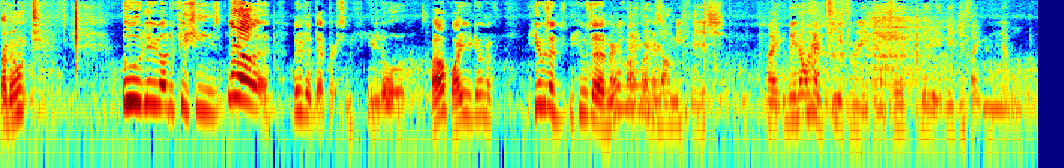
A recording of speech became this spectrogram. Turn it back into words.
I don't. Ooh, look at all the fishies. Look at all the. Look at that person. Hello. Well, why are you doing a. He was a he was a marathon Imagine runner. zombie fish. Like they don't have teeth or anything, so they they just like nibble.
